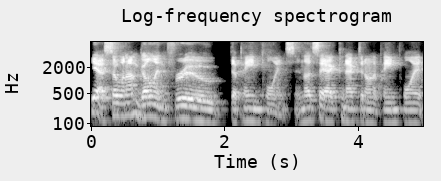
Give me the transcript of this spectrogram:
Yeah. So when I'm going through the pain points, and let's say I connected on a pain point,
